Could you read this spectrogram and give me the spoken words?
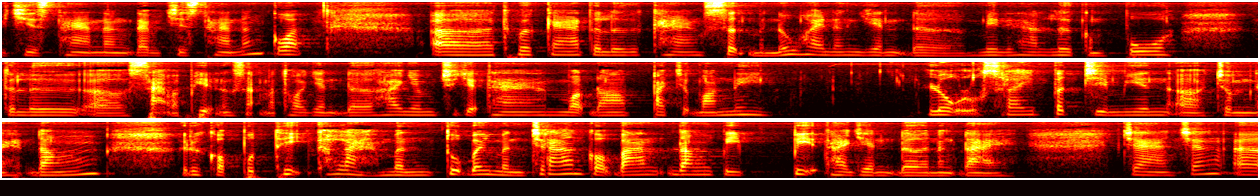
វិជាស្ថាននឹងដែលវិជាស្ថានហ្នឹងគាត់អឺធ្វើការទៅលើខាងសិទ្ធិមនុស្សហើយនិង gender មានន័យថាលើកកម្ពស់ទៅលើសមភាពនិងសមធម៌ gender ហើយខ្ញុំជឿជាក់ថាមកដល់បច្ចុប្បន្ននេះលោកលោកស្រីពិតជាមានចំណេះដឹងឬក៏ពុទ្ធិខ្លះមិនទោះបីមិនច្រើនក៏បានដឹងពីពាក្យថា gender នឹងដែរចាអញ្ចឹងអឺ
